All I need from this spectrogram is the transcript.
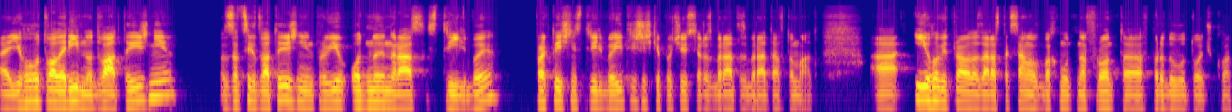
його готували рівно два тижні. За цих два тижні він провів один раз стрільби практичні стрільби і трішечки повчився розбирати, збирати автомат. А, І його відправили зараз так само в Бахмут на фронт в передову точку.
